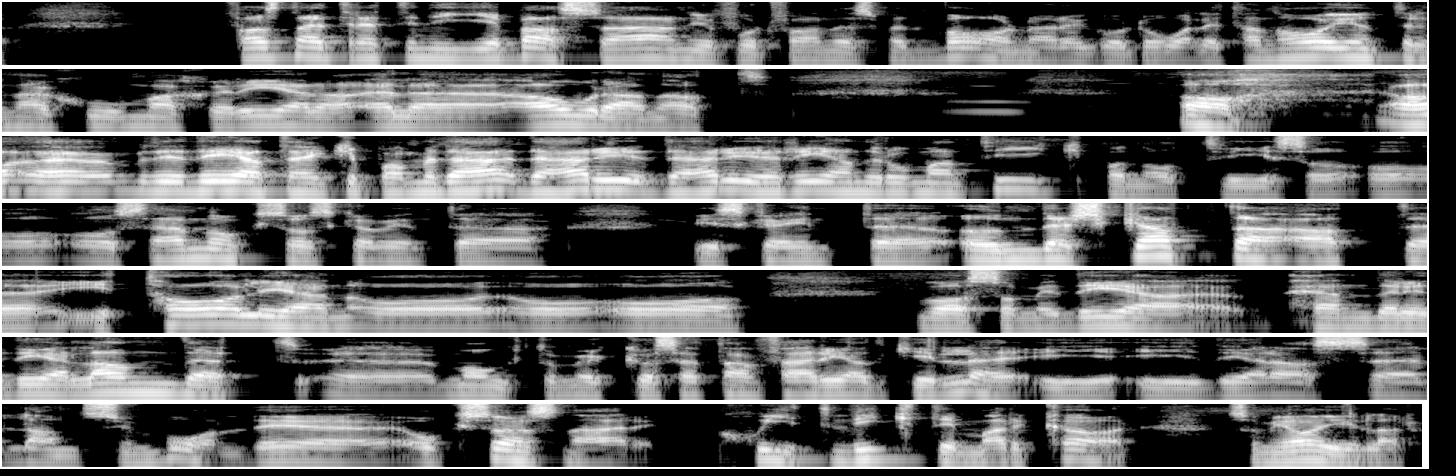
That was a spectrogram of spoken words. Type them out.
fast han är 39 bass så är han ju fortfarande som ett barn när det går dåligt. Han har ju inte den här Schumacherera eller auran att ja, Ja, eh, det är det jag tänker på. Men det här, det här, är, ju, det här är ju ren romantik på något vis. Och, och, och sen också ska vi inte, vi ska inte underskatta att eh, Italien och, och, och, vad som i det, händer i det landet uh, mångt och mycket och sätta en färgad kille i, i deras uh, landsymbol. Det är också en sån här skitviktig markör som jag gillar.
